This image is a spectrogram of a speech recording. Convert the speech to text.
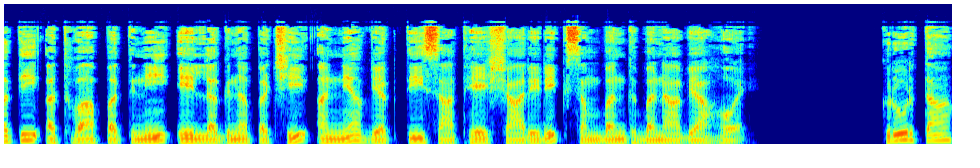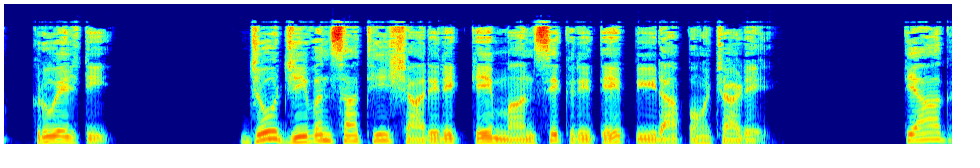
પતિ અથવા પત્ની એ લગ્ન પછી અન્ય વ્યક્તિ સાથે શારીરિક સંબંધ બનાવ્યા હોય ક્રૂરતા ક્રુએલ્ટી जो जीवनसाथी शारीरिक के मानसिक रीते पीड़ा पहुंचाड़े त्याग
